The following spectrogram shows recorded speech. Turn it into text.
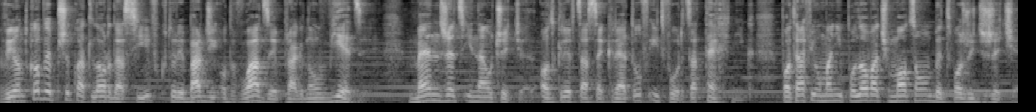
Wyjątkowy przykład Lorda Sith, który bardziej od władzy pragnął wiedzy – Mędrzec i nauczyciel, odkrywca sekretów i twórca technik. Potrafił manipulować mocą, by tworzyć życie.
